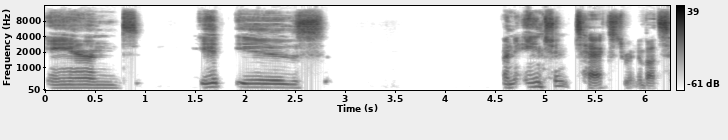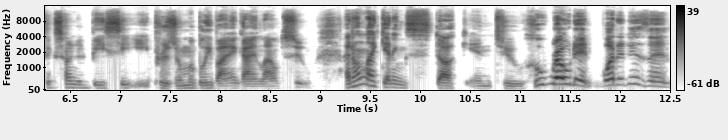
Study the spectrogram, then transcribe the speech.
and it is an ancient text written about 600 BCE, presumably by a guy Lao Tzu. I don't like getting stuck into who wrote it, what it is, it,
